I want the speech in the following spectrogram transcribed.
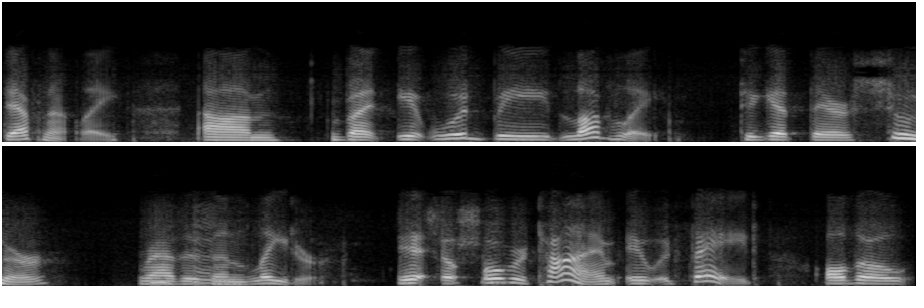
definitely, um, but it would be lovely to get there sooner rather mm-hmm. than later. It, over time, it would fade. Although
